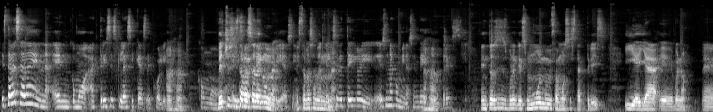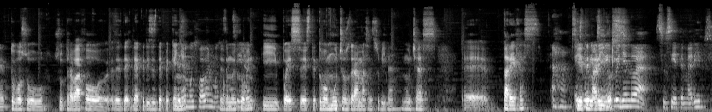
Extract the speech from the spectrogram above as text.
Está basada en, en como actrices clásicas de Hollywood. Ajá. Como De hecho, sí está basada en Taylor una. y así. Está basada en una. Elizabeth Taylor y es una combinación de como tres. Entonces se supone que es muy, muy famosa esta actriz. Y ella, eh, bueno, eh, tuvo su, su trabajo desde, de actriz desde pequeña. Desde muy joven, muy desde muy joven. Y pues este, tuvo muchos dramas en su vida. Muchas eh, parejas. Ajá. Siete maridos. Incluyendo a sus siete maridos,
